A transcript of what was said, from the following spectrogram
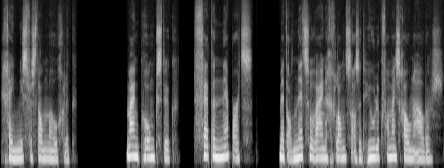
Geen misverstand mogelijk. Mijn pronkstuk, vette nepperts, met al net zo weinig glans als het huwelijk van mijn schoonouders.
